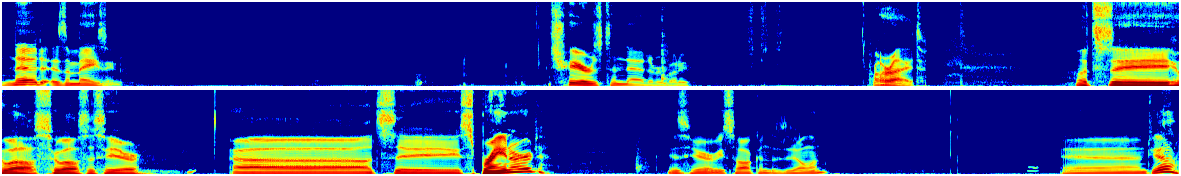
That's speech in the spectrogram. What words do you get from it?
Ned is amazing. Cheers to Ned, everybody. All right. Let's see who else. Who else is here? Uh, let's see. Sprainard is here. He's talking to Dylan. And yeah.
